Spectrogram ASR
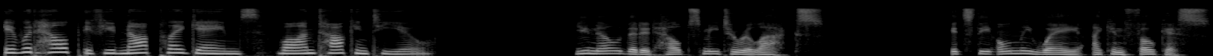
It would help if you'd not play games while I'm talking to you. You know that it helps me to relax. It's the only way I can focus.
